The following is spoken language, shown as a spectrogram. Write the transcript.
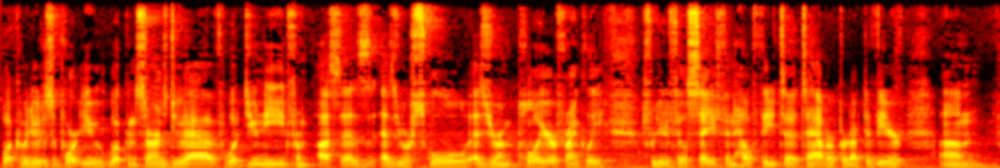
what can we do to support you? What concerns do you have? What do you need from us as, as your school, as your employer, frankly, for you to feel safe and healthy to, to have a productive year? Um,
